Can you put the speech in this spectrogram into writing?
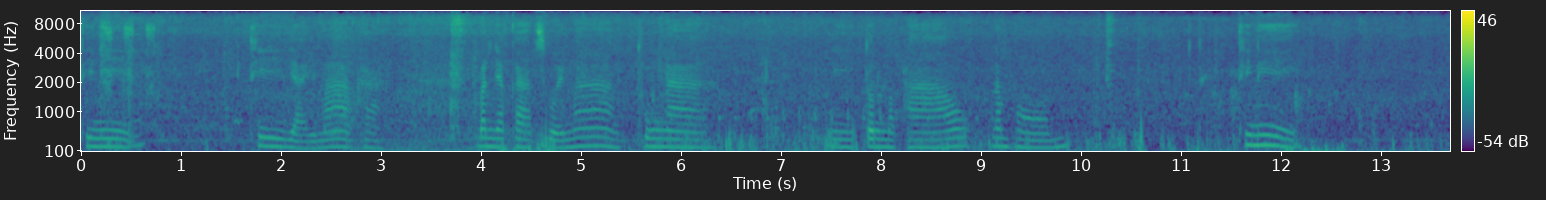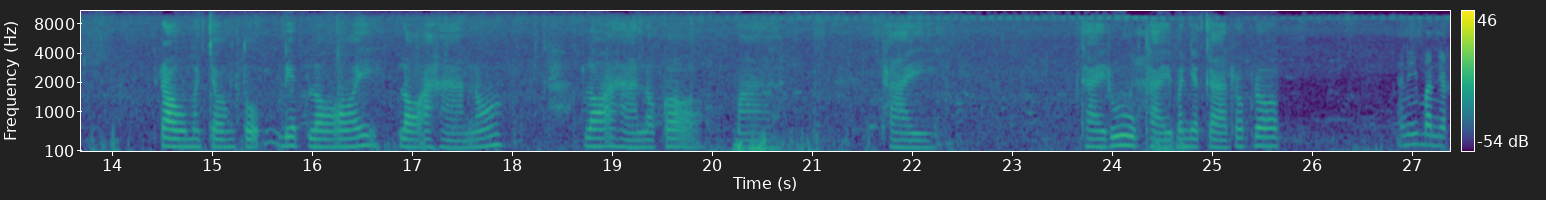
ที่นี่ที่ใหญ่มากค่ะ บรรยากาศสวยมาก ทุ่งนา มีต้นมะพร้าว น้ำหอม ที่นี่ เรามาจองโต๊ะเรียบร้อย รออาหารเนาะรออาหารแล้วก็มา ถ่ายถ่ายรูปถ่ายบรรยากาศรอบๆ อันนี้บรรยา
